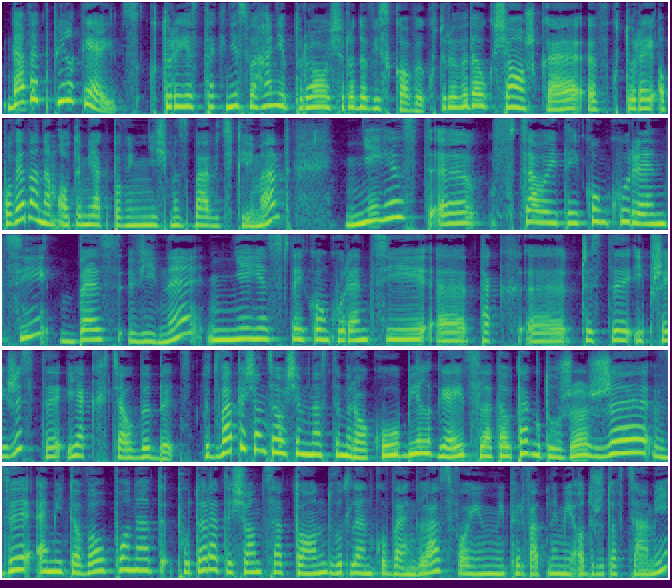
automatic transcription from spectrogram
Nawet Bill Gates, który jest tak niesłychanie prośrodowiskowy, który wydał książkę, w której opowiada nam o tym, jak powinniśmy zbawić klimat, nie jest e, w całej tej konkurencji bez winy, nie jest w tej konkurencji e, tak e, czysty i przejrzysty, jak chciałby być. W 2018 roku Bill Gates latał tak dużo, że wyemitował ponad 1,5 tysiąca ton dwutlenku węgla swoimi prywatnymi odrzutowcami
